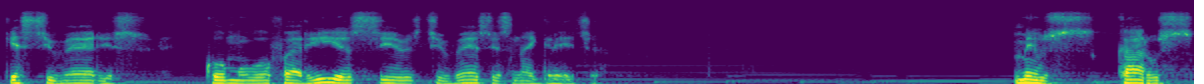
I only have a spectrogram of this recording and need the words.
que estiveres, como o farias se estivesses na igreja. Meus caros,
